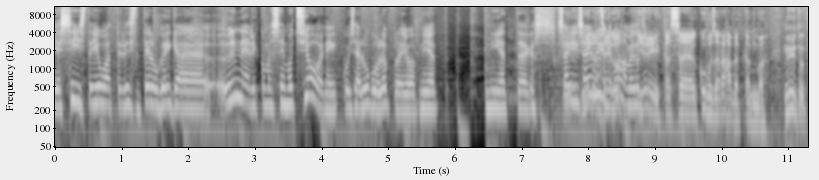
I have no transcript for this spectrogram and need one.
ja siis te jõuate lihtsalt elu kõige õnnelikumasse emotsiooni, kui see lugu lõpule jõuab, nii et nii et äh, kas sai, sai müüdud, maha müüdud? Jüri, kas, äh, kuhu sa raha pead kandma? müüdud.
